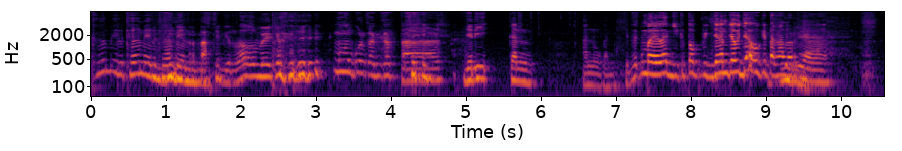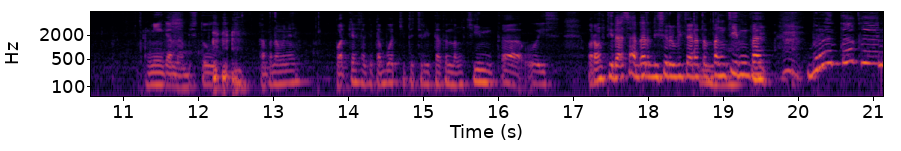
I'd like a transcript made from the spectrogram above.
kamel kamel kamel. Pasti dirobek mengumpulkan kertas. jadi kan anu kan kita kembali lagi ke topik. Jangan jauh-jauh kita ngalornya ini kan habis itu apa namanya podcast kita buat kita cerita tentang cinta wis orang tidak sadar disuruh bicara tentang cinta berantakan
